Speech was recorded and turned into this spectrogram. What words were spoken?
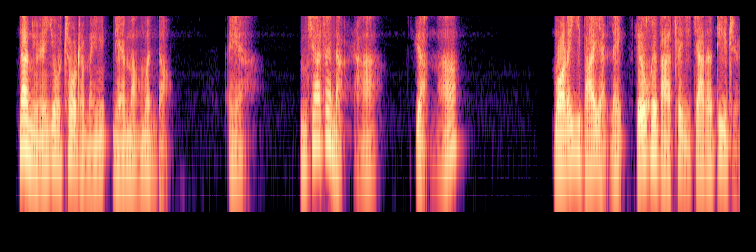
那女人又皱着眉，连忙问道：“哎呀，你家在哪儿啊？远吗？”抹了一把眼泪，刘慧把自己家的地址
